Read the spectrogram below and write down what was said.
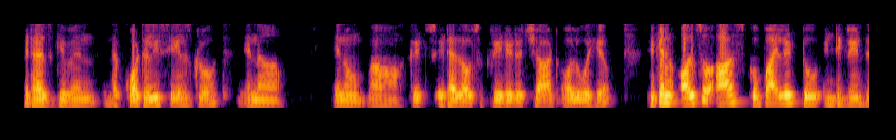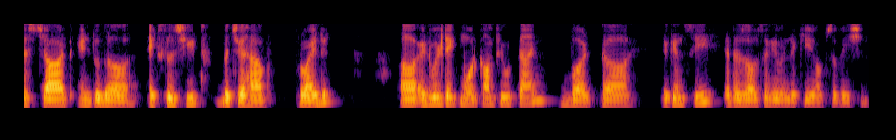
it has given the quarterly sales growth in a you know uh, it has also created a chart all over here you can also ask copilot to integrate this chart into the excel sheet which you have provided. Uh, it will take more compute time, but uh, you can see it has also given the key observation.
